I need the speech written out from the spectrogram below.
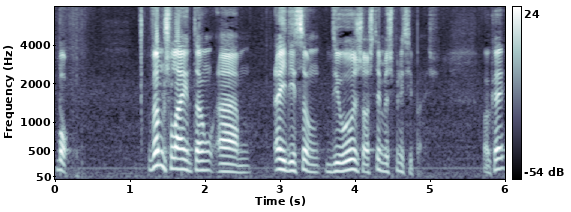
Bom, vamos lá então à, à edição de hoje, aos temas principais. Ok?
